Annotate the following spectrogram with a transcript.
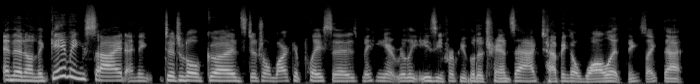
And then on the gaming side, I think digital goods, digital marketplaces, making it really easy for people to transact, having a wallet, things like that.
